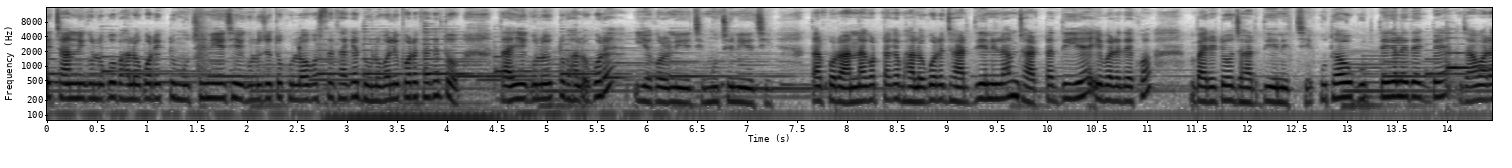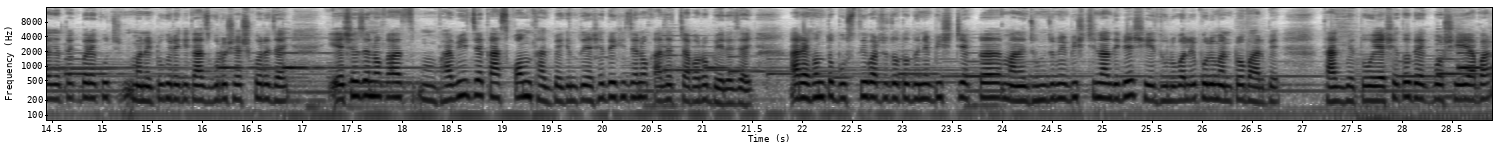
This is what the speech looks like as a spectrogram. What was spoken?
এই চালনিগুলোকেও ভালো করে একটু মুছে নিয়েছি। এগুলো যেহেতু খোলা অবস্থায় থাকে, ধুলোবালি পরে থাকে তো, তাই এগুলো একটু ভালো করে ইয়ে করে নিয়েছি, মুছে নিয়েছি। তারপর রান্নাঘরটাকে ভালো করে ঝাড় দিয়ে নিলাম। ঝাড়টা দিয়ে এবারে দেখো বাইরেটাও ঝাড় দিয়ে নিচ্ছি। কোথাও ঘুরতে গেলে দেখবে যাওয়ার আগে তো একবারে কুচ মানে টুকে রেখে কাজগুলো শেষ করে যায়। এসে যেন কাজ ভাবি যে কাজ কম থাকবে, কিন্তু এসে দেখি যেন কাজের চাপ আরও বেড়ে যায়। আর এখন তো বুঝতেই পারছ যতদিনে বৃষ্টি একটা মানে ঝুমঝুমি বৃষ্টি না দিবে সেই ধুলোবালির পরিমাণটাও বাড়বে, থাকবে। তো এসে তো দেখব সে আবার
